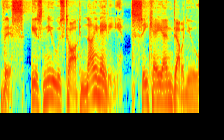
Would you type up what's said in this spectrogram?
This is News Talk 980, CKNW.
